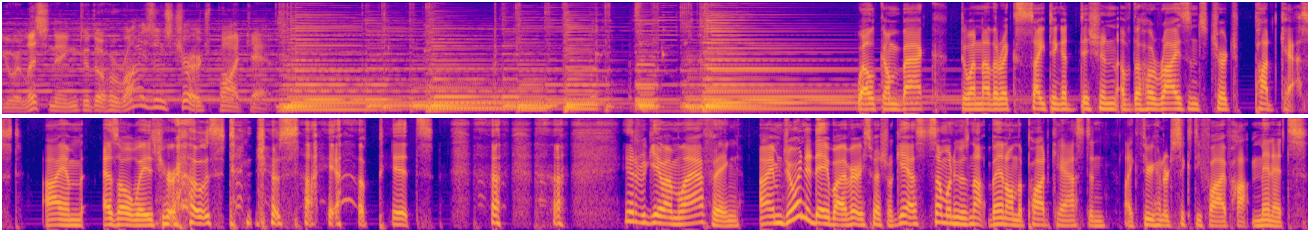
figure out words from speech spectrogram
You are listening to the Horizons Church podcast. Welcome back to another exciting edition of the Horizons Church podcast. I am, as always, your host, Josiah Pitts. you have to forgive I'm laughing. I'm joined today by a very special guest, someone who has not been on the podcast in like 365 hot minutes.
